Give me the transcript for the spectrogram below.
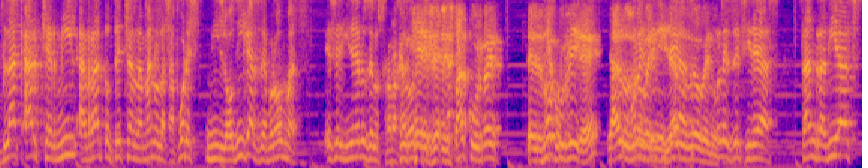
Black Archer Mil, al rato te echan la mano las afores, ni lo digas de broma. Ese dinero es de los trabajadores. Se les va a ocurrir, se les va a ocurrir, ¿eh? Ya los, veo venir, ya los veo venir. No les des ideas. Sandra Díaz,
